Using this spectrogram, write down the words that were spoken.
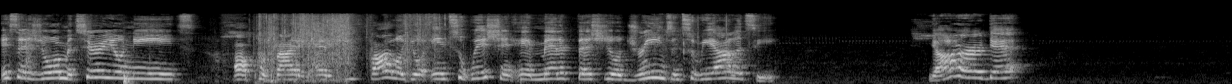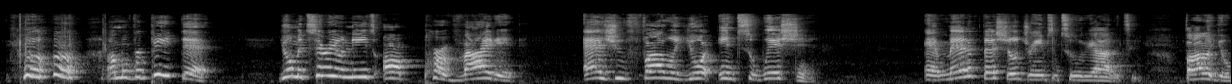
It says your material needs are provided as you follow your intuition and manifest your dreams into reality. Y'all heard that? I'm going to repeat that. Your material needs are provided as you follow your intuition and manifest your dreams into reality. Follow your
